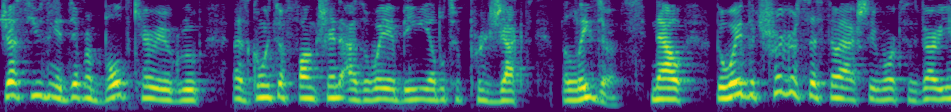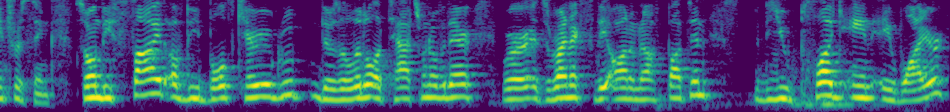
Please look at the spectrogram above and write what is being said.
just using a different bolt carrier group that's going to function as a way of being able to project the laser. Now, the way the trigger system actually works is very interesting. So on the side of the bolt carrier group, there's a little attachment over there where it's right next to the on and off button. You plug in a wire.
